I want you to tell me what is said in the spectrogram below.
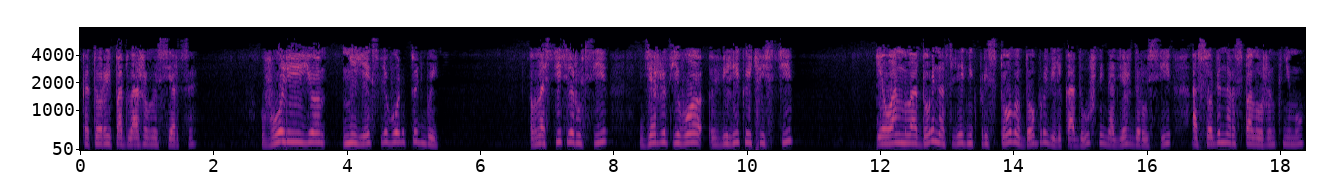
которой подлаживало сердце. «Воля ее не есть ли воля судьбы?» Властитель Руси держит его в великой чести. Иоанн Молодой, наследник престола, добрый, великодушный, надежда Руси, особенно расположен к нему.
